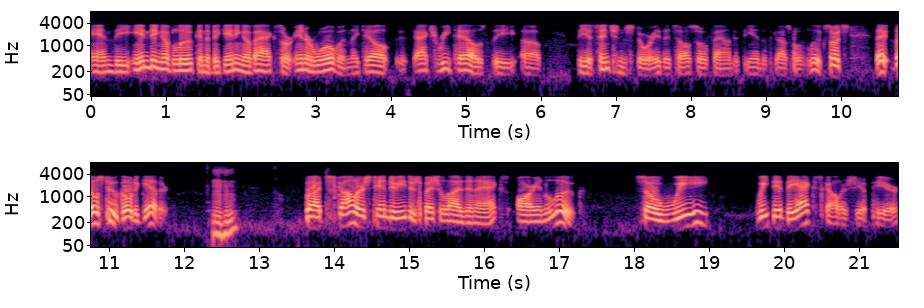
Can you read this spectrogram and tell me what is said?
And the ending of Luke and the beginning of Acts are interwoven. They tell Acts retells the uh, the ascension story that's also found at the end of the Gospel of Luke. So it's they, those two go together. Mm-hmm. But scholars tend to either specialize in Acts or in Luke. So we we did the Acts scholarship here,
